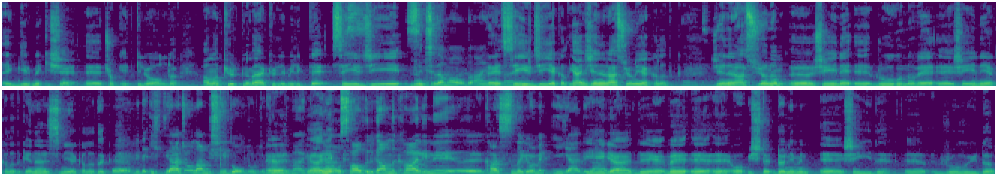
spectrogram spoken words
e, girmek işe e, çok etkili oldu. Ama Kürklü Merkür'le birlikte seyirciyi bulduk. Sıçrama oldu aynen Evet, öyle. seyirciyi yakaladık. Yani jenerasyonu yakaladık. Jenerasyonun e, şeyini, e, ruhunu ve e, şeyini yakaladık, enerjisini yakaladık. O bir de ihtiyacı olan bir şeyi doldurdu Evet, Mercury. yani- Yani, o saldırganlık halini e, karşısında görmek iyi geldi İyi galiba. geldi ve e, e, o işte dönemin e, şeyiydi, e, ruhuydu.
